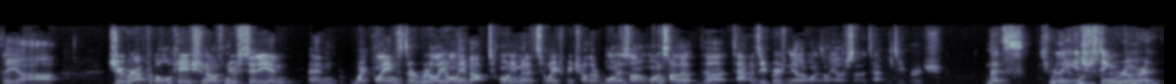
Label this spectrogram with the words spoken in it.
the uh, geographical location of New City and, and White Plains, they're really only about 20 minutes away from each other. One is on one side of the Tappan Zee Bridge and the other one is on the other side of the Tappan Zee Bridge. That's it's really interesting rumor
